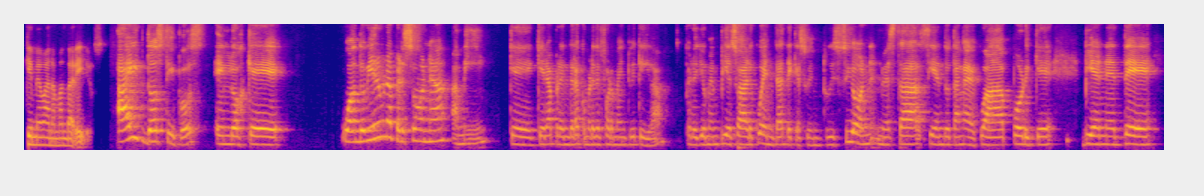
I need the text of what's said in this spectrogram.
¿qué me van a mandar ellos? Hay dos tipos en los que cuando viene una persona a mí que quiere aprender a comer de forma intuitiva, pero yo me empiezo a dar cuenta de que su intuición no está siendo tan adecuada porque viene de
